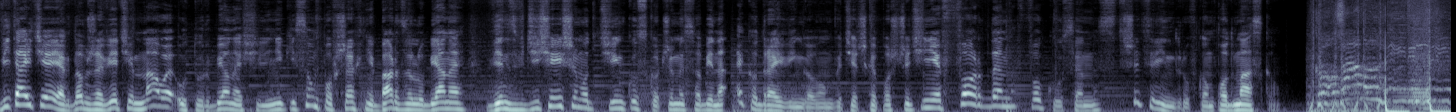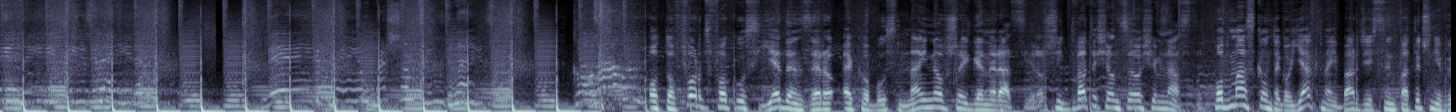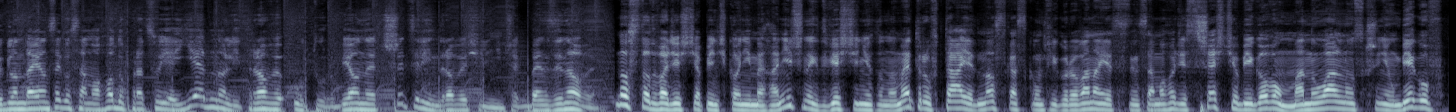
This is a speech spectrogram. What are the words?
Witajcie, jak dobrze wiecie, małe uturbione silniki są powszechnie bardzo lubiane, więc w dzisiejszym odcinku skoczymy sobie na ekodrivingową wycieczkę po Szczecinie Fordem Focusem z trzycylindrówką pod maską. Oto Ford Focus 1.0 EcoBoost najnowszej generacji, rocznik 2018. Pod maską tego jak najbardziej sympatycznie wyglądającego samochodu pracuje jednolitrowy, uturbiony, trzycylindrowy silniczek benzynowy. No 125 koni mechanicznych, 200 Nm, ta jednostka skonfigurowana jest w tym samochodzie z sześciobiegową manualną skrzynią biegów,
